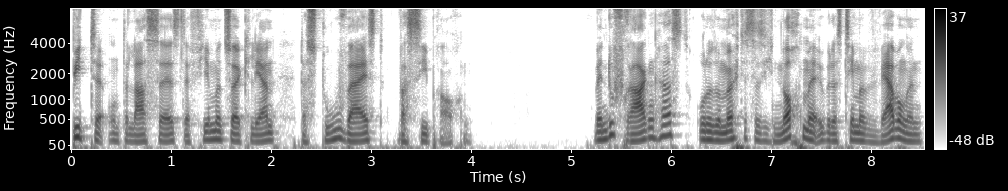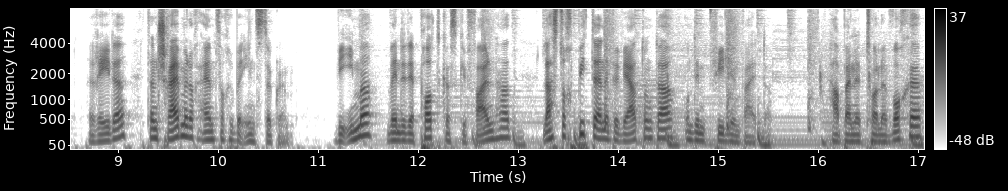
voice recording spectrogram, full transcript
bitte unterlasse es der Firma zu erklären, dass du weißt, was sie brauchen. Wenn du Fragen hast oder du möchtest, dass ich noch mehr über das Thema Bewerbungen rede, dann schreib mir doch einfach über Instagram. Wie immer, wenn dir der Podcast gefallen hat, lass doch bitte eine Bewertung da und empfehle ihn weiter. Hab eine tolle Woche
